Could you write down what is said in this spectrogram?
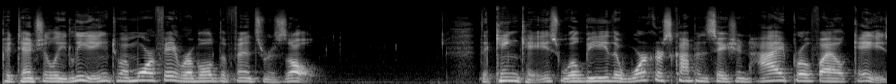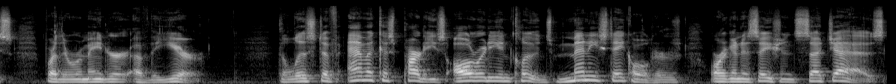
potentially leading to a more favorable defense result. The King case will be the workers' compensation high profile case for the remainder of the year. The list of amicus parties already includes many stakeholders, organizations such as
